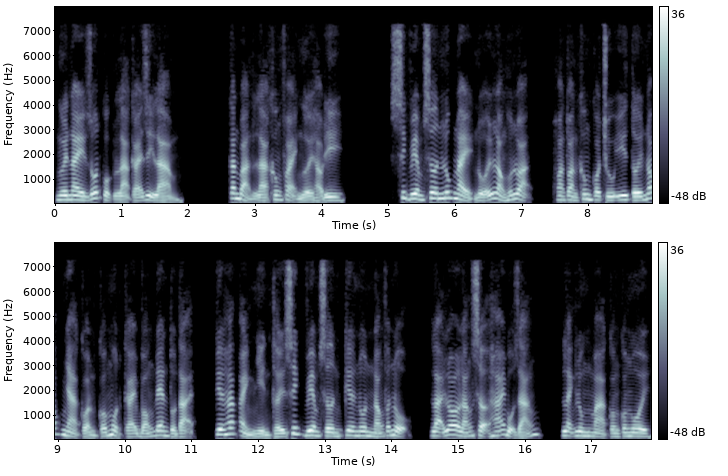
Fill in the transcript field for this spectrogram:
Người này rốt cuộc là cái gì làm? Căn bản là không phải người hảo đi. Xích viêm sơn lúc này nỗi lòng hỗn loạn, hoàn toàn không có chú ý tới nóc nhà còn có một cái bóng đen tồn tại, kia hắc ảnh nhìn thấy xích viêm sơn kia nôn nóng phẫn nộ, lại lo lắng sợ hãi bộ dáng, lạnh lùng mà còn con ngôi,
